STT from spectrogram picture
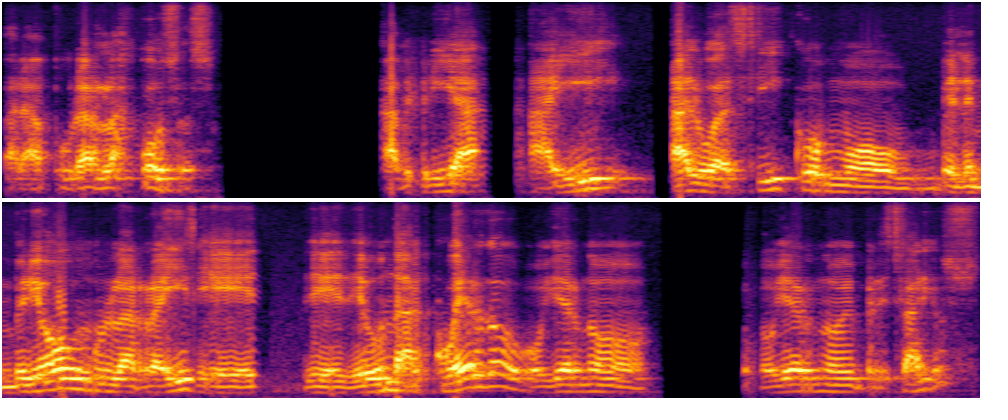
para apurar las cosas. Habría ahí algo así como el embrión, la raíz de, de un acuerdo gobierno gobierno empresarios,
